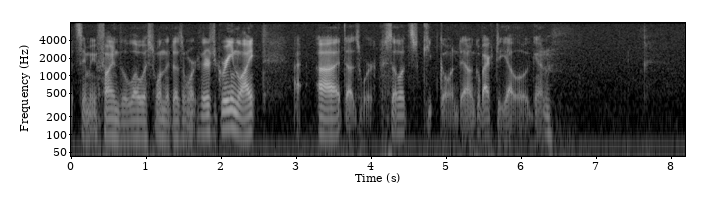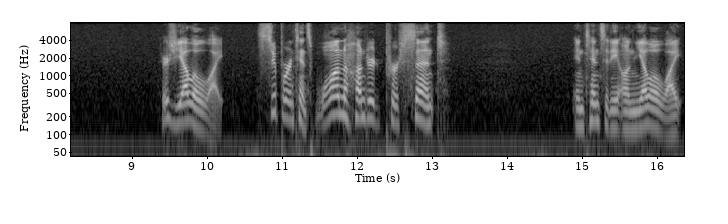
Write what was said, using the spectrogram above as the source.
let's see, let me find the lowest one that doesn't work. There's green light. Uh, it does work. So let's keep going down. Go back to yellow again. Here's yellow light. Super intense. 100% intensity on yellow light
